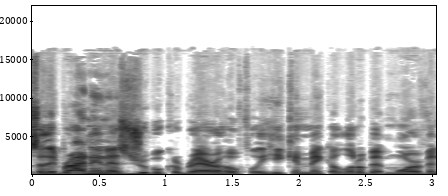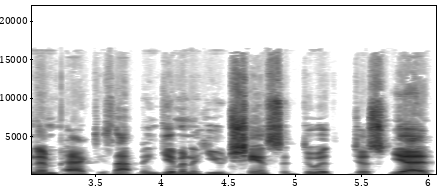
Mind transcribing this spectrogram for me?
So they brought in Asdrubal Cabrera. Hopefully he can make a little bit more of an impact. He's not been given a huge chance to do it just yet.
